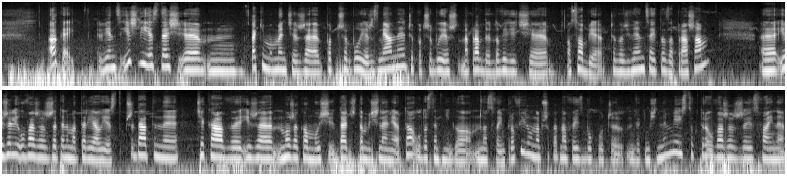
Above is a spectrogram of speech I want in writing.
Okej. Więc jeśli jesteś e, mm, w takim momencie, że potrzebujesz zmiany, czy potrzebujesz naprawdę dowiedzieć się o sobie czegoś więcej, to zapraszam. E, Jeżeli uważasz, że ten materiał jest przydatny, ciekawy i że może komuś dać do myślenia, to udostępnij go na swoim profilu, na przykład na Facebooku czy w jakimś innym miejscu, które uważasz, że jest fajne.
